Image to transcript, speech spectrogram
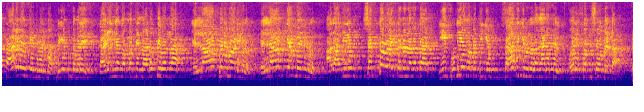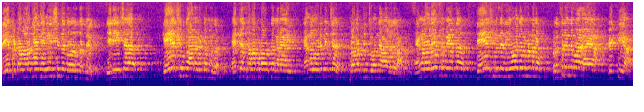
സ്ഥാനമേൽക്കേണ്ടി വരുമ്പോൾ പ്രിയപ്പെട്ടവരെ കഴിഞ്ഞ കമ്മിറ്റി നടത്തി വന്ന എല്ലാ പരിപാടികളും എല്ലാ ക്യാമ്പയിനുകളും അത് അതിലും ശക്തമായി തന്നെ നടത്താൻ ഈ പുതിയ കമ്മിറ്റിക്കും സാധിക്കുമെന്നുള്ള കാര്യത്തിൽ ഒരു സംശയവും വേണ്ട പ്രിയപ്പെട്ട മോദി ജനീഷിന്റെ നേതൃത്വത്തിൽ ജനീഷ് കെ എസ് യു കാലഘട്ടം മുതൽ എന്റെ സഹപ്രവർത്തകരായി ഞങ്ങൾ ഒരുമിച്ച് പ്രവർത്തിച്ചു വന്ന ആളുകളാണ്. ഞങ്ങൾ ഒരേ സമയത്ത് കെ എസ് യുവിന്റെ നിയോജക മണ്ഡലം പ്രസിഡന്റുമാരായ വ്യക്തിയാണ്.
